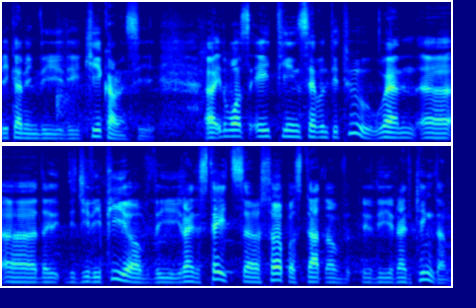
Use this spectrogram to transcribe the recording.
becoming the, the key currency, uh, it was 1872 when uh, uh, the, the, GDP of the United States uh, surpassed that of the United Kingdom.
